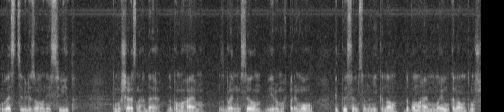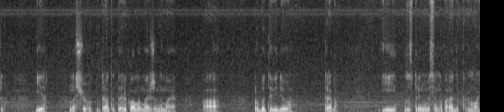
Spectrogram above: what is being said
увесь цивілізований світ. Тому ще раз нагадаю, допомагаємо Збройним силам, віримо в перемогу, підписуємося на мій канал, допомагаємо моєму каналу, тому що є на що тратити. Реклами майже немає. А робити відео треба. І зустрінемося на параді перемоги.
